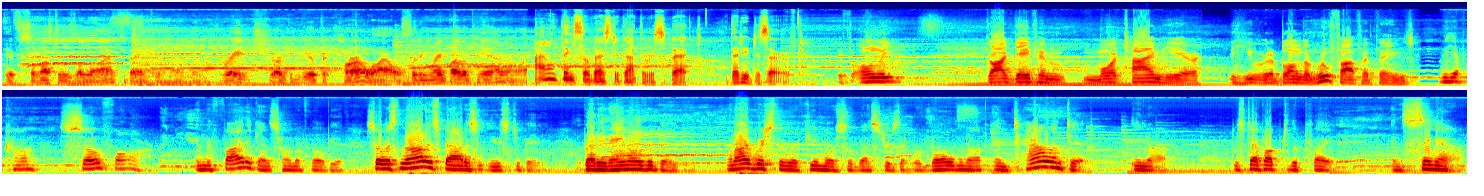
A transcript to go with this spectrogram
If Sylvester was alive today, he could have a great show. He could be at the Carlyle, sitting right by the piano. I don't think Sylvester got the respect that he deserved. If only God gave him more time here, he would have blown the roof off of things. We have come so far in the fight against homophobia. So it's not as bad as it used to be, but it ain't over, baby. And I wish there were a few more Sylvesters that were bold enough and talented enough to step up to the plate and sing out.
